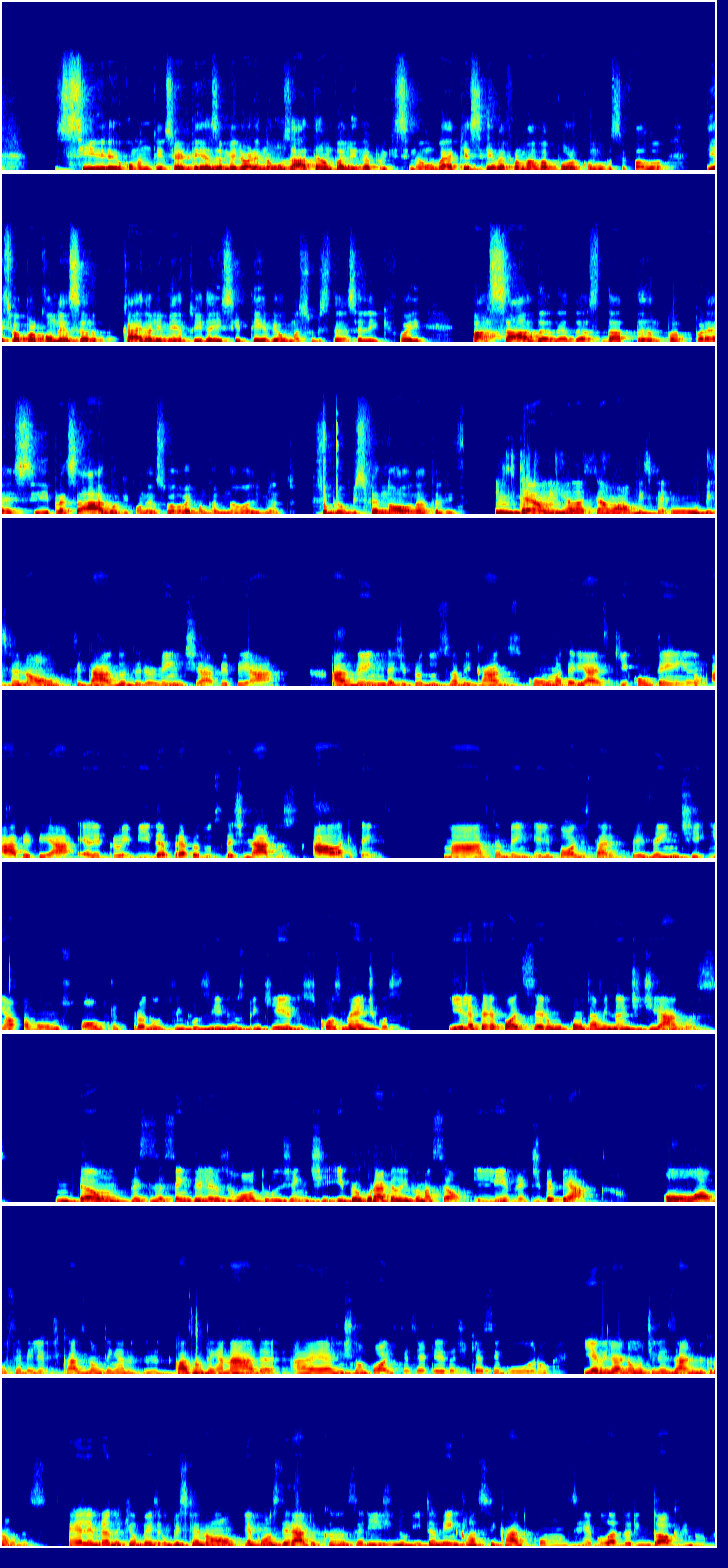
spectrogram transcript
se como eu não tenho certeza, melhor é não usar a tampa ali, né? Porque senão vai aquecer, vai formar vapor, como você falou, e esse vapor condensando cai no alimento, e daí se teve alguma substância ali que foi passada né, da, da tampa para essa água que condensou, ela vai contaminar o alimento. Sobre o bisfenol, Nathalie, então, em relação ao bisfenol citado anteriormente, a BPA, a venda de produtos fabricados com materiais que contenham a BPA, é proibida para produtos destinados a lactentes, mas também ele pode estar presente em alguns outros produtos, inclusive nos brinquedos, cosméticos, e ele até pode ser um contaminante de águas. Então, precisa sempre ler os rótulos, gente, e procurar pela informação livre de BPA ou algo semelhante. Caso não tenha, caso não tenha nada, é, a gente não pode ter certeza de que é seguro e é melhor não utilizar no microondas. É, lembrando que o, bis, o bisfenol é considerado cancerígeno e também classificado como um desregulador endócrino,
